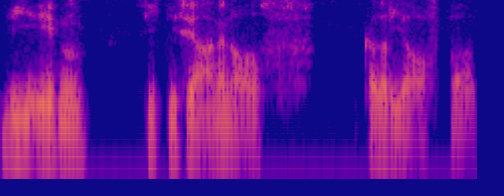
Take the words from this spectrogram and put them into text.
wie eben sich diese Ahnenauf-Galerie aufbaut.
